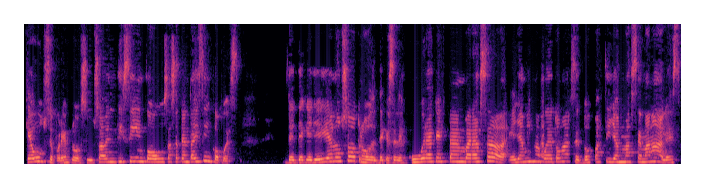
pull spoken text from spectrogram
que use, por ejemplo, si usa 25 o usa 75, pues desde que llegue a nosotros o desde que se descubra que está embarazada, ella misma puede tomarse dos pastillas más semanales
